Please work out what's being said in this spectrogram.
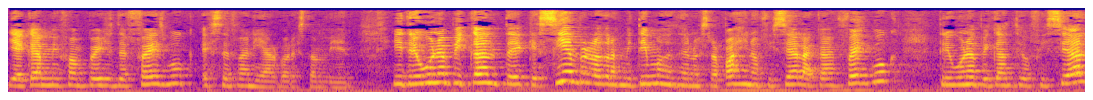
Y acá en mi fanpage de Facebook, Estefanía Álvarez también. Y Tribuna Picante, que siempre lo transmitimos desde nuestra página oficial acá en Facebook, Tribuna Picante Oficial.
